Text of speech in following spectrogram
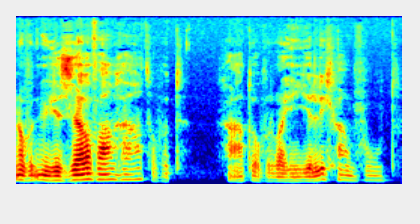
En of het nu jezelf aangaat, of het gaat over wat je in je lichaam voelt.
